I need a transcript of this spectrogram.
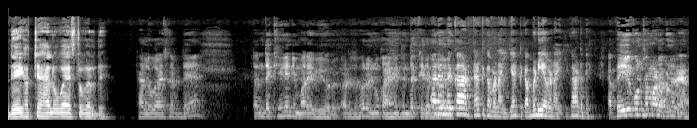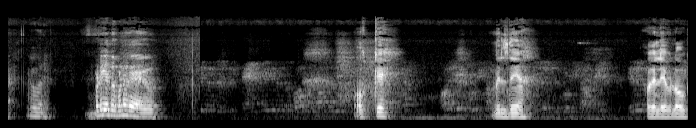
देख अच्छा हेलो गाइस तो कर दे। हेलो गाइस कर दे। तन देखेंगे नहीं मारे व्यूअर और थोड़े नु कहेंगे तन धक्के दे अरे उन्हें काट झटका बनाई झटका बढ़िया बनाई काट दे। अब ये कौन सा माड़ा बन रहा और? बढ़िया तो बन रहा है यो ओके मिलते हैं अगले व्लॉग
